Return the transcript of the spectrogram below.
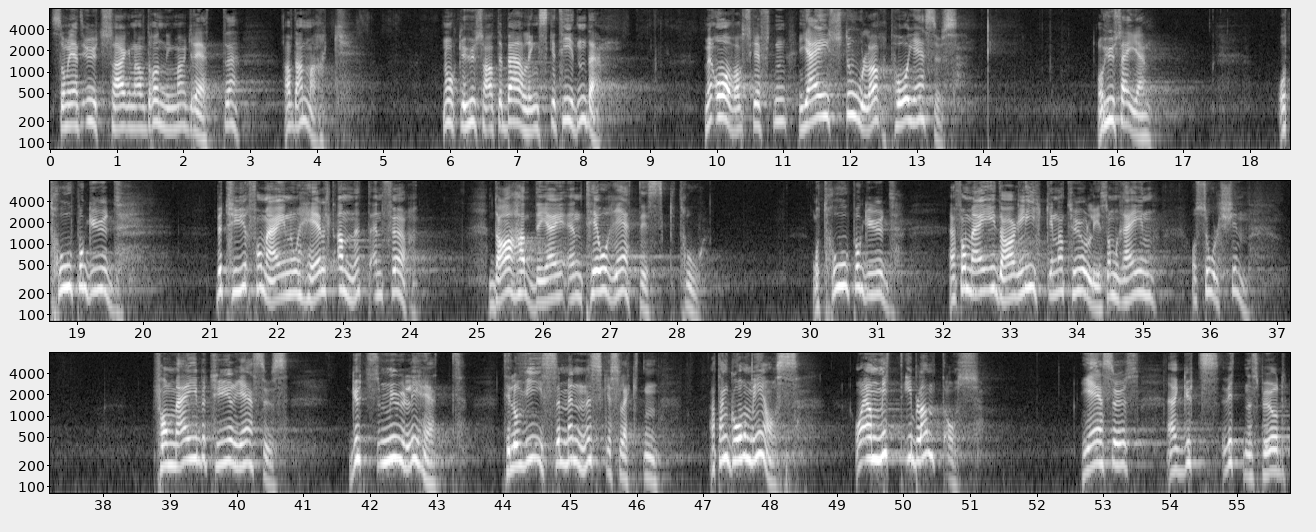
som er et utsagn av dronning Margrethe av Danmark noe hun sa til Berlingske Tidende, med overskriften 'Jeg stoler på Jesus'. Og hun sier å tro på Gud betyr for meg noe helt annet enn før. Da hadde jeg en teoretisk tro. Å tro på Gud er for meg i dag like naturlig som regn og solskinn. For meg betyr Jesus Guds mulighet til å vise menneskeslekten at han går med oss og er midt iblant oss. Jesus er Guds vitnesbyrd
